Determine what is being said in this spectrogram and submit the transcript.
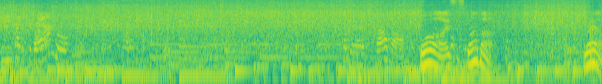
Can you touch the ground Oh, it's the spa bar. Wow.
